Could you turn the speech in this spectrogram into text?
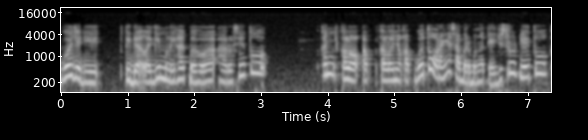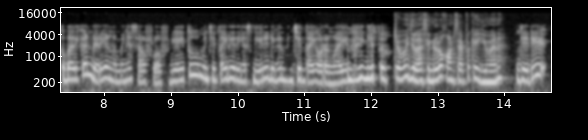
gue jadi tidak lagi melihat bahwa harusnya tuh kan kalau kalau nyokap gue tuh orangnya sabar banget ya. Justru dia itu kebalikan dari yang namanya self love dia itu mencintai dirinya sendiri dengan mencintai orang lain gitu. Coba jelasin dulu konsepnya kayak gimana? Jadi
